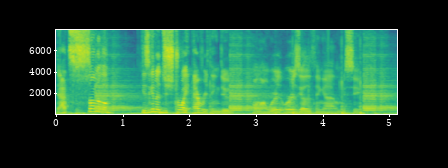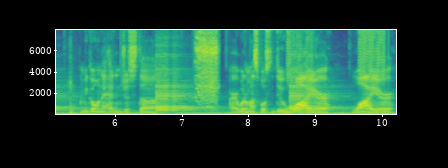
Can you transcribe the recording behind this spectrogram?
That son of a... He's gonna destroy everything, dude. Hold on, where, where's the other thing at? Let me see. Let me go in ahead and just, uh... Alright, what am I supposed to do? Wire, wire,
